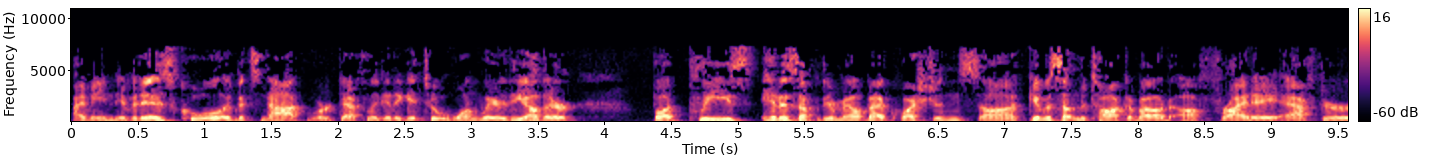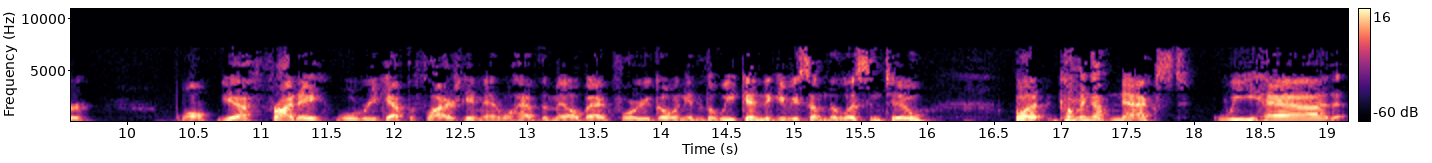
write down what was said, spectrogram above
I mean, if it is cool, if it's not, we're definitely going to get to it one way or the other. But please hit us up with your mailbag questions. Uh, give us something to talk about uh, Friday after. Well, yeah, Friday we'll recap the Flyers game and we'll have the mailbag for you going into the weekend to give you something to listen to. But coming up next, we had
